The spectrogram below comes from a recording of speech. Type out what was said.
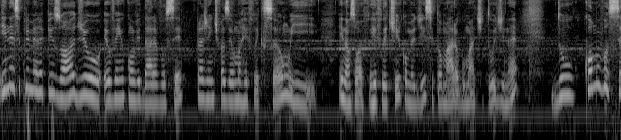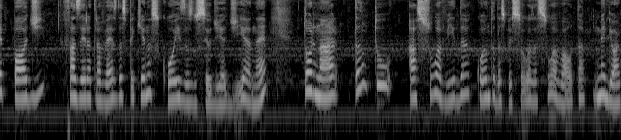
E nesse primeiro episódio eu venho convidar a você para a gente fazer uma reflexão e, e não só refletir, como eu disse, tomar alguma atitude, né? Do como você pode fazer através das pequenas coisas do seu dia a dia, né? Tornar tanto a sua vida quanto a das pessoas à sua volta melhor.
